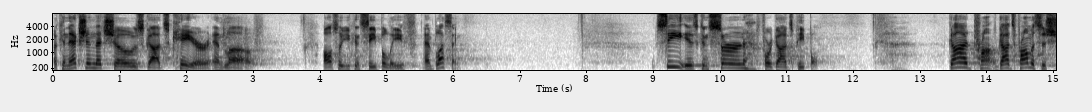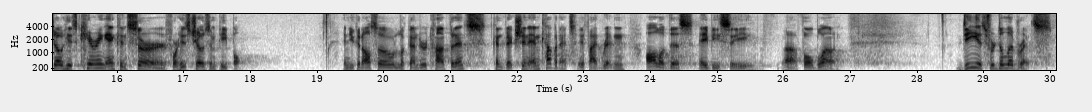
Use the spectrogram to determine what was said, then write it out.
a connection that shows God's care and love. Also, you can see belief and blessing. C is concern for God's people. God, God's promises show his caring and concern for his chosen people. And you can also look under confidence, conviction, and covenant if I'd written all of this ABC uh, full blown. D is for deliverance.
